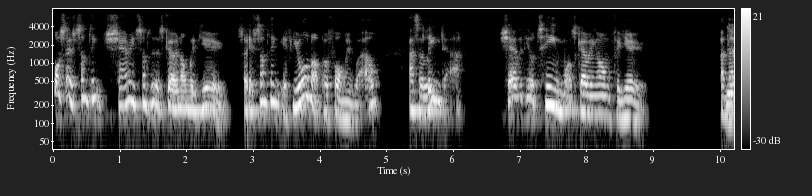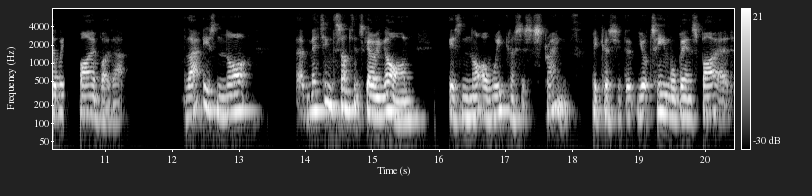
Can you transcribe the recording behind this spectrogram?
Also, something sharing something that's going on with you. So if something, if you're not performing well as a leader, share with your team what's going on for you. And yeah. they'll be inspired by that. That is not admitting something's going on is not a weakness, it's a strength because your team will be inspired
